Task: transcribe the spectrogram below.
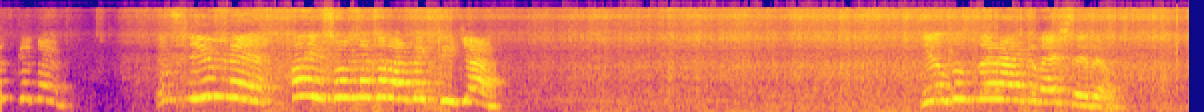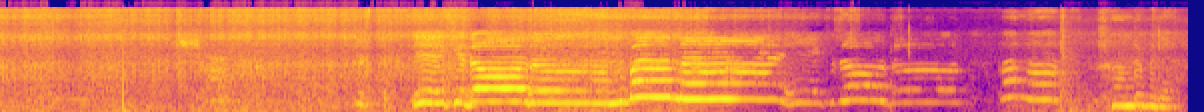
üzgünüm. Üfleyeyim mi? Hayır sonuna kadar bekleyeceğim. Yıldızlar arkadaşlarım. İyi ki doğdun bana. İyi ki doğdun bana. Söndü bile.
